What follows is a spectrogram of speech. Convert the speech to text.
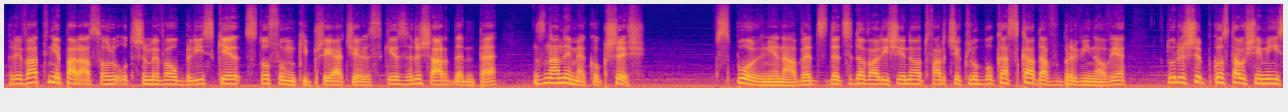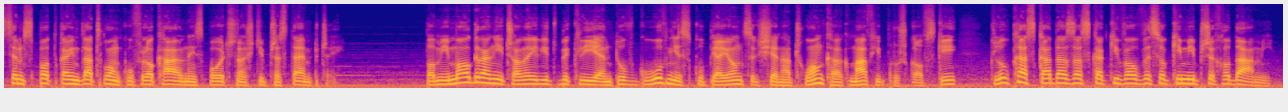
Prywatnie Parasol utrzymywał bliskie stosunki przyjacielskie z Ryszardem P., znanym jako Krzyś. Wspólnie nawet zdecydowali się na otwarcie klubu Kaskada w Brwinowie, który szybko stał się miejscem spotkań dla członków lokalnej społeczności przestępczej. Pomimo ograniczonej liczby klientów, głównie skupiających się na członkach mafii pruszkowskiej, klub Kaskada zaskakiwał wysokimi przychodami.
